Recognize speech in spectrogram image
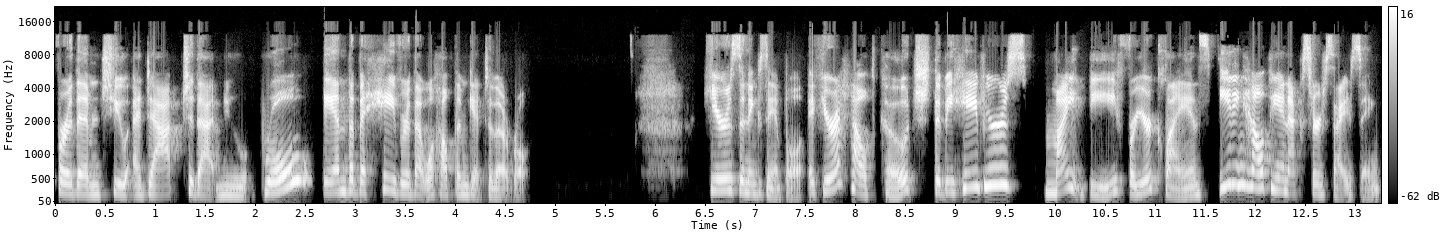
for them to adapt to that new role and the behavior that will help them get to that role. Here's an example. If you're a health coach, the behaviors might be for your clients eating healthy and exercising.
